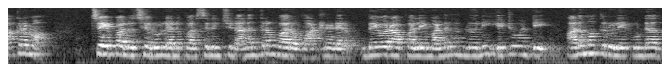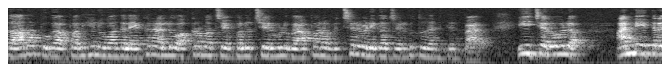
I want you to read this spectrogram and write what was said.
అక్రమ చేపలు చెరువులను పరిశీలించిన అనంతరం వారు మాట్లాడారు. దేవరాపల్లి మండలంలోని ఎటువంటి అనుమతులు లేకుండా దాదాపుగా పదిహేను వందల ఎకరాల్లో అక్రమ చేపలు చెరువులు వ్యాపారం విచ్చలవిడిగా జరుగుతుందని తెలిపారు. ఈ చెరువుల అన్ని ఇతర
